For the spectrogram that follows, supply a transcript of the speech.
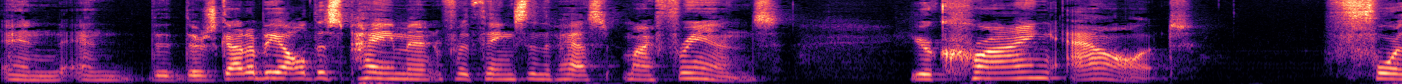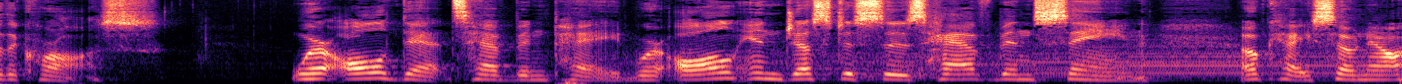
and and th- there's got to be all this payment for things in the past. My friends you're crying out for the cross where all debts have been paid where all injustices have been seen Okay, so now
